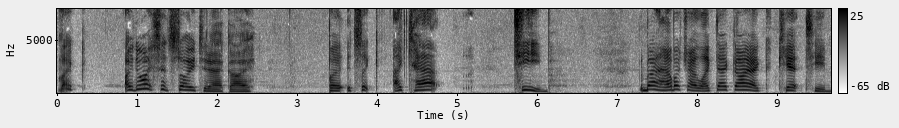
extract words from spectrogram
Like, I know I said sorry to that guy, but it's like I can't team. No matter how much I like that guy, I can't team.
